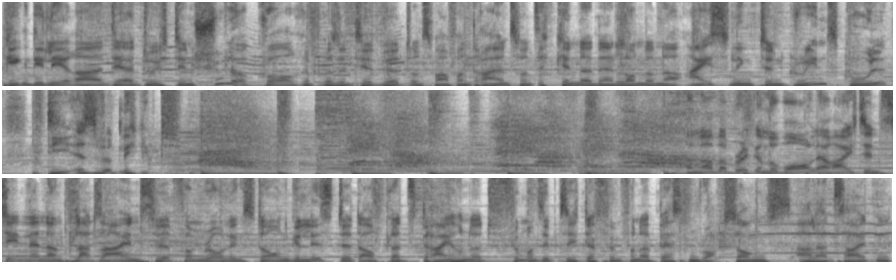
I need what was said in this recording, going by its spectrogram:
gegen die Lehrer, der durch den Schülerchor repräsentiert wird, und zwar von 23 Kindern der Londoner Islington Green School, die es wirklich gibt. Another Brick in the Wall erreicht in 10 Ländern Platz 1, wird vom Rolling Stone gelistet auf Platz 375 der 500 besten Rocksongs aller Zeiten.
